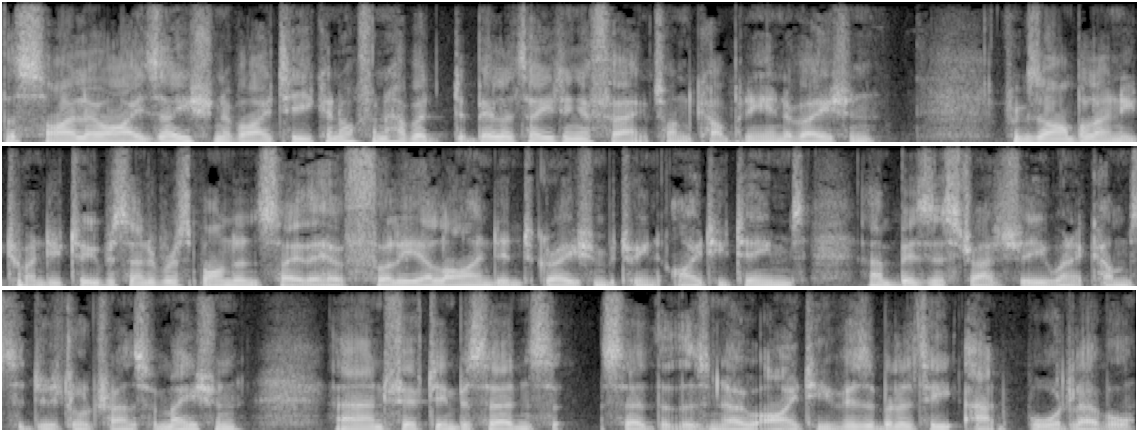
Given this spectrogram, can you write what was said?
The siloization of IT can often have a debilitating effect on company innovation. For example, only 22% of respondents say they have fully aligned integration between IT teams and business strategy when it comes to digital transformation, and 15% said that there's no IT visibility at board level,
